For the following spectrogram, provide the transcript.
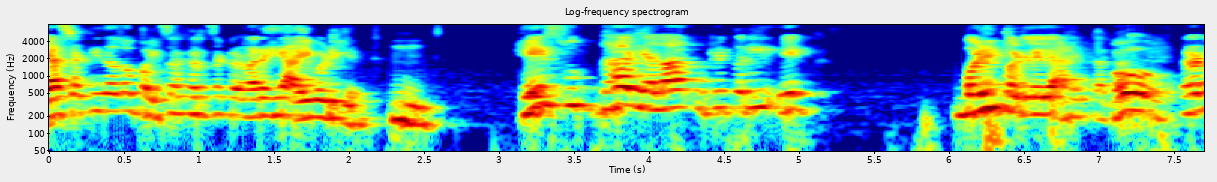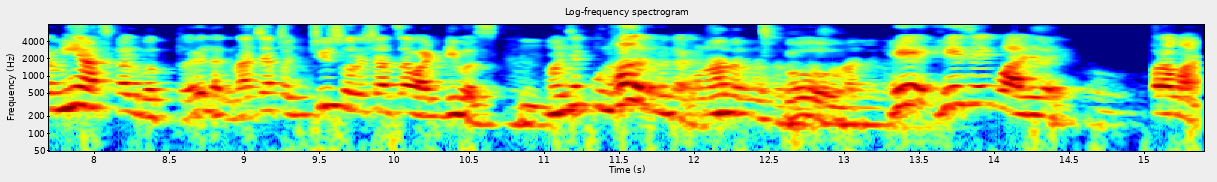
यासाठीचा जो पैसा खर्च करणारे हे आई वडील आहेत हे सुद्धा याला कुठेतरी एक बळी पडलेले आहेत का हो. कारण मी आजकाल बघतोय लग्नाच्या पंचवीस वर्षाचा वाढदिवस. म्हणजे पुन्हा लग्न करायचं हो. हे हे जे एक वाढलंय. प्रमाण.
